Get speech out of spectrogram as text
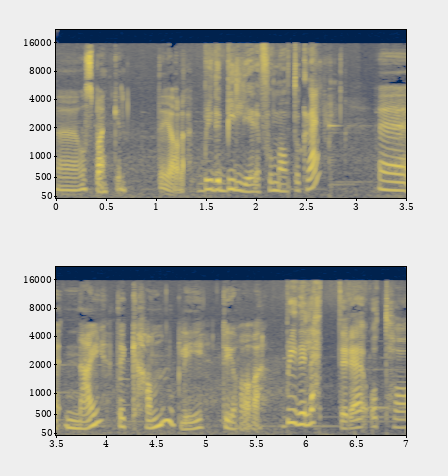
eh, hos banken. Det gjør det. Blir det billigere for mat og klær? Eh, nei, det kan bli dyrere. Blir det lettere å ta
